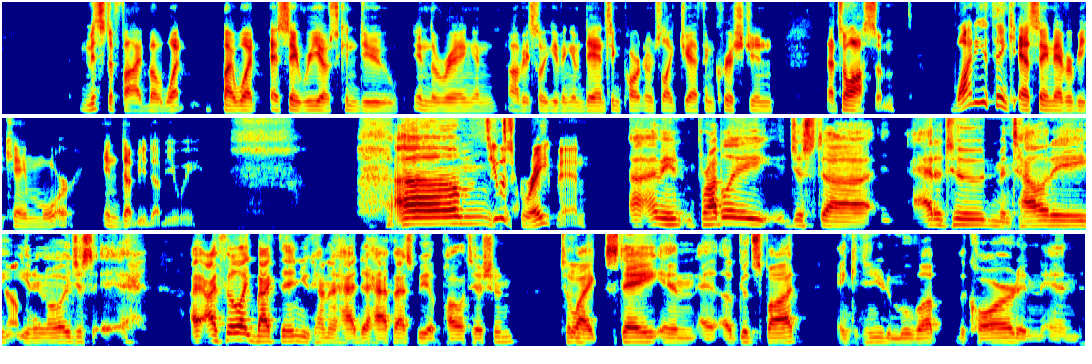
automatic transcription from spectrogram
mystified by what by what Essa Rios can do in the ring, and obviously giving him dancing partners like Jeff and Christian. That's awesome. Why do you think Essa never became more in WWE? Um, He was great, man. I mean, probably just uh, attitude, mentality. Yeah. You know, it just. eh, I, I feel like back then you kind of had to half-ass be a politician to Mm. like stay in a, a good spot and continue to move up the card. And and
